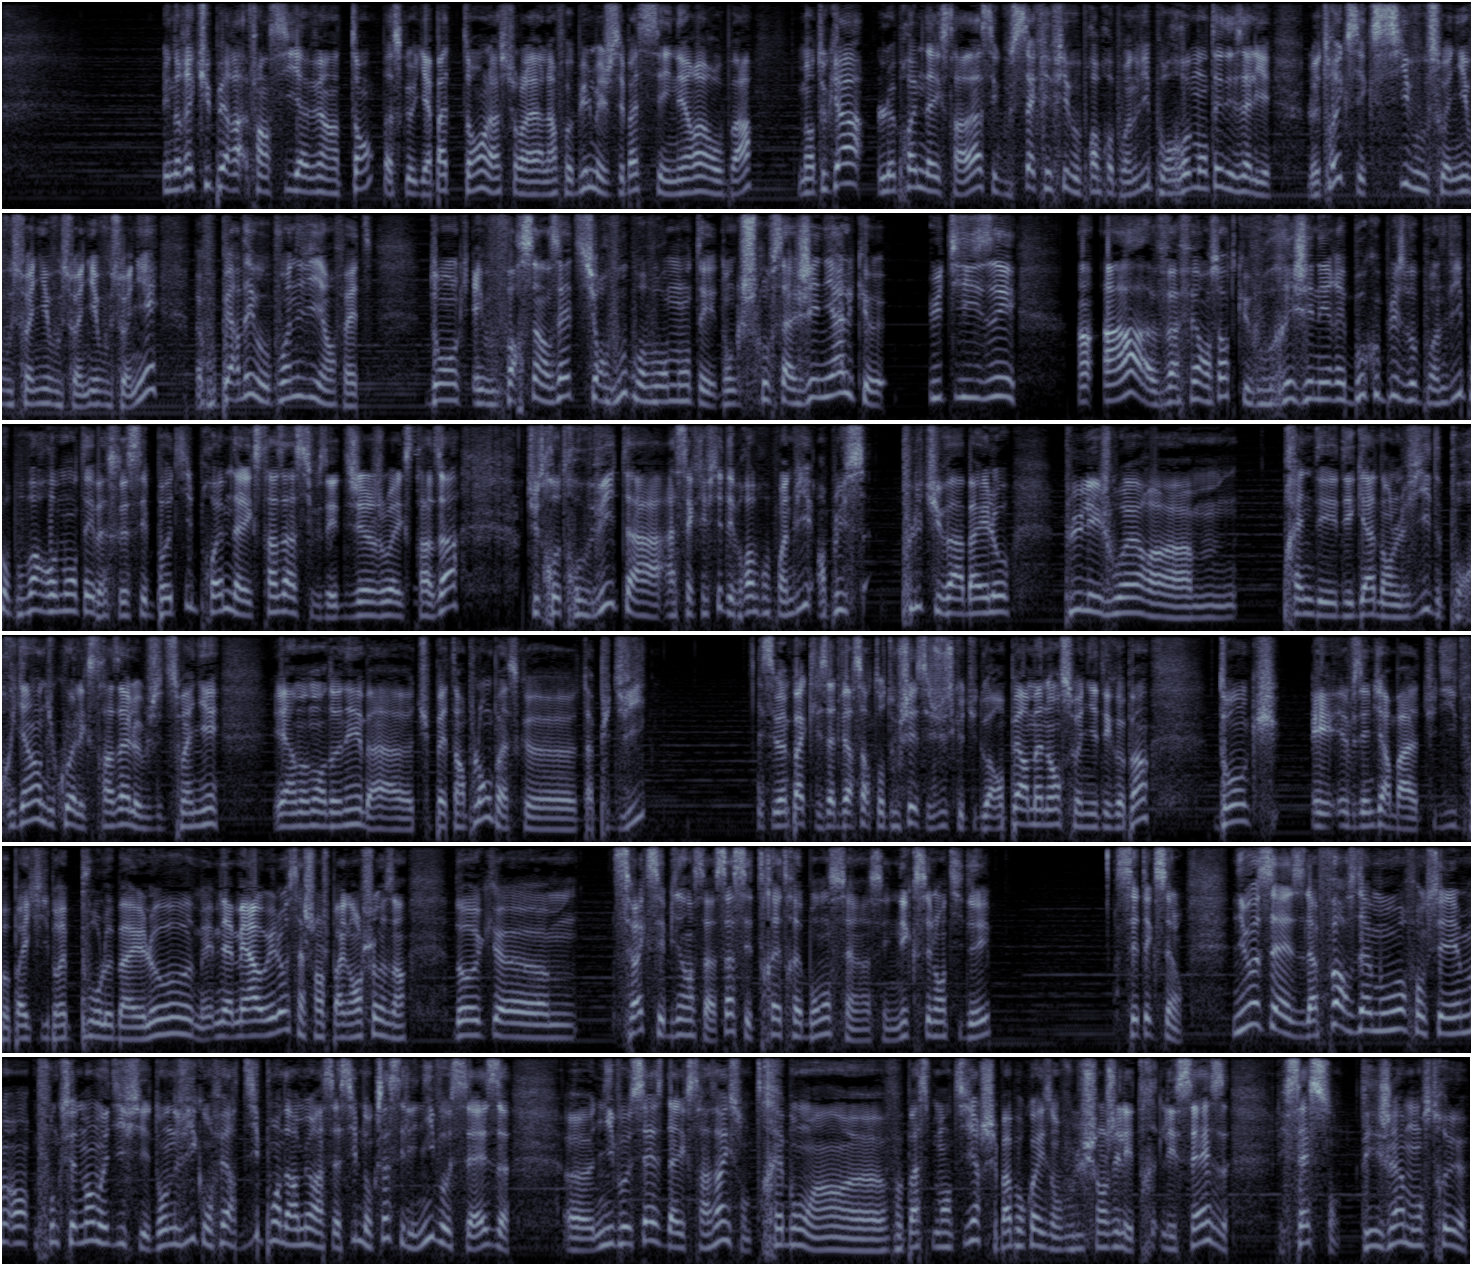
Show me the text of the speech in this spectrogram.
une récupération, enfin s'il y avait un temps, parce qu'il n'y a pas de temps là sur l'infobulle, mais je sais pas si c'est une erreur ou pas. Mais en tout cas, le problème d'Alexstrada, c'est que vous sacrifiez vos propres points de vie pour remonter des alliés. Le truc, c'est que si vous soignez, vous soignez, vous soignez, vous soignez, bah, vous perdez vos points de vie en fait. Donc, et vous forcez un Z sur vous pour vous remonter. Donc je trouve ça génial que utiliser un A va faire en sorte que vous régénérez beaucoup plus vos points de vie pour pouvoir remonter parce que c'est pas le problème d'Alexstrasza si vous avez déjà joué à Alexstrasza tu te retrouves vite à, sacrifier tes propres points de vie en plus plus tu vas à Bailo plus les joueurs euh, prennent des dégâts dans le vide pour rien du coup Alexstrasza est obligé de soigner et à un moment donné, bah, tu pètes un plomb parce que t'as plus de vie. Et c'est même pas que les adversaires t'ont touché, c'est juste que tu dois en permanence soigner tes copains. Donc, et, vous allez me dire, bah tu dis qu'il faut pas équilibrer pour le bas elo, mais, mais à Hello ça change pas grand chose. Hein. Donc euh, c'est vrai que c'est bien ça, ça c'est très très bon, c'est une excellente idée. C'est excellent. Niveau 16, la force d'amour, fonctionnement, modifié. Don de vie confère 10 points d'armure cible. Donc ça c'est les niveaux 16. Euh, niveau 16 d'Alexstrasza, ils sont très bons. Hein. Euh, faut pas se mentir. Je sais pas pourquoi ils ont voulu changer les, les 16. Les 16 sont déjà monstrueux.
